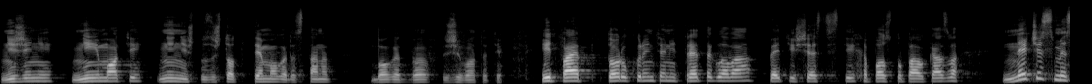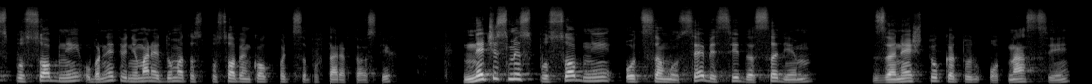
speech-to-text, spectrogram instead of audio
ни жени, ни имоти, ни нищо, защото те могат да станат Богът в живота ти. И това е 2 Коринтияни 3 глава, 5 и 6 стих. Апостол Павел казва, не че сме способни, обърнете внимание думата способен колко пъти се повтаря в този стих, не че сме способни от само себе си да съдим за нещо като от нас си,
